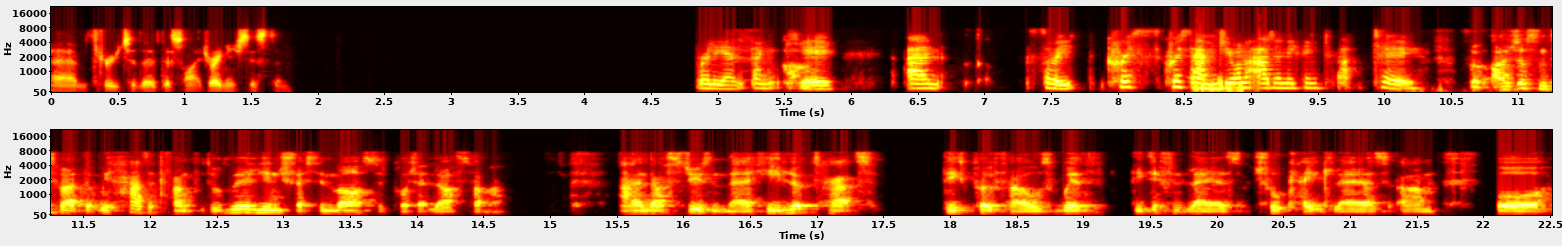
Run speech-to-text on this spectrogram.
um, through to the, the site drainage system. Brilliant, thank you. Um, sorry, Chris, Chris M, do you want to add anything to that too? So I was just going to add that we had at Cranfield a really interesting master's project last summer. And our student there, he looked at these profiles with the different layers, chalk cake layers, um, or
